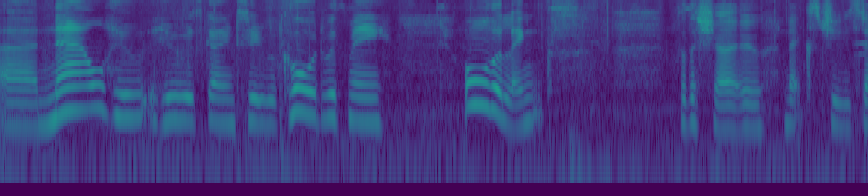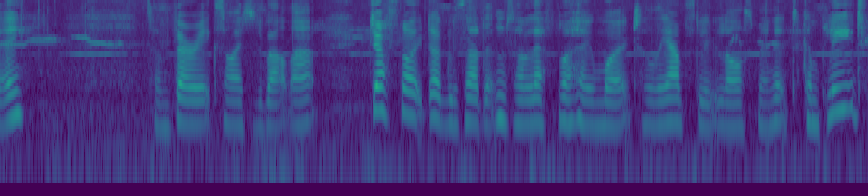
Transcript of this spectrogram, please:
uh, Nell, who, who is going to record with me all the links for the show next Tuesday. So I'm very excited about that. Just like Douglas Adams, I left my homework till the absolute last minute to complete.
